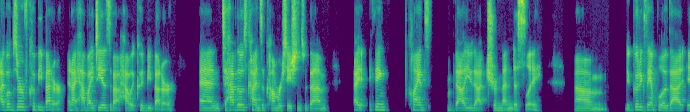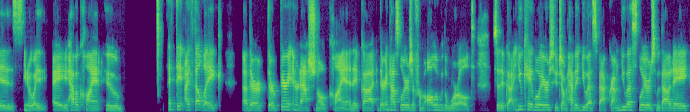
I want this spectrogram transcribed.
I've observed could be better. And I have ideas about how it could be better. And to have those kinds of conversations with them, I, I think clients value that tremendously. Um, a good example of that is, you know, I, I have a client who I think I felt like uh, they're they're a very international client, and they've got their in-house lawyers are from all over the world. So they've got UK lawyers who don't have a US background, US lawyers without a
